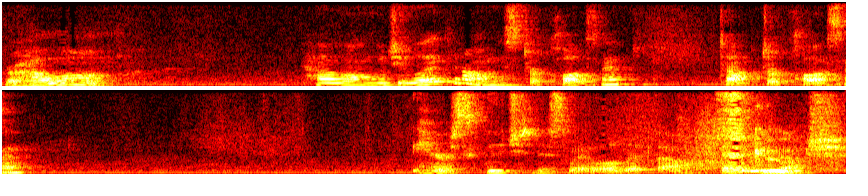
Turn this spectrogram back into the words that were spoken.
For how long? How long would you like it on, Mr. Clausen? Dr. Clausen. Here, scooch this way a little bit though. There. Scooch?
